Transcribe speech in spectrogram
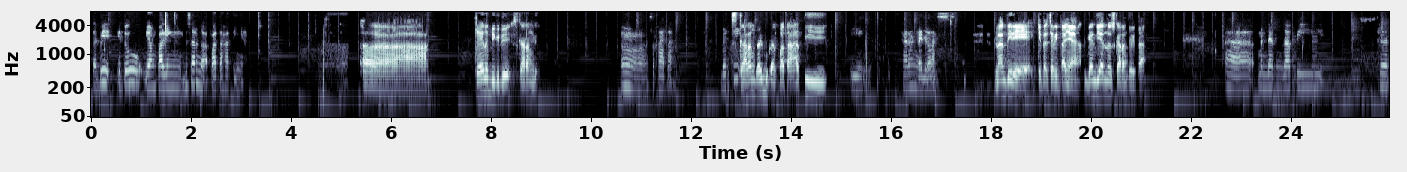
Tapi itu yang paling besar nggak patah hatinya? Eh, kayak lebih gede sekarang deh. Hmm, sekarang. Berarti Sekarang tapi bukan patah hati. iya, iya. Sekarang nggak jelas. Nanti deh kita ceritanya. Gantian lu sekarang cerita. Eh, menanggapi ke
